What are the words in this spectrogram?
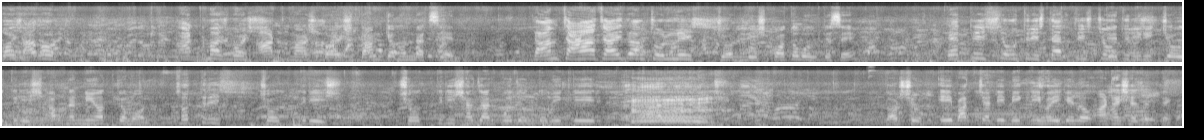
বয়স আগর। আট মাস বয়স। আট মাস বয়স। দাম কেমন রাখছেন? দাম চাহা চাই দাম চল্লিশ। চল্লিশ। কত বলতেছে? তেত্রিশ চৌত্রিশ তেত্রিশ চৌত্রিশ। চৌত্রিশ। আপনার নিয়ত কেমন? ছত্রিশ। ছত্রিশ। ছত্রিশ হাজার পর্যন্ত বিক্রির দর্শক এই বাচ্চাটি বিক্রি হয়ে গেল আঠাশ হাজার টাকা।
